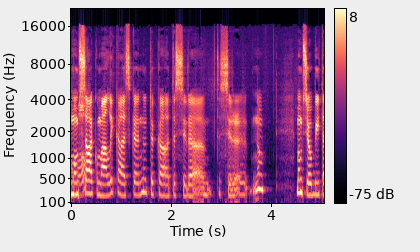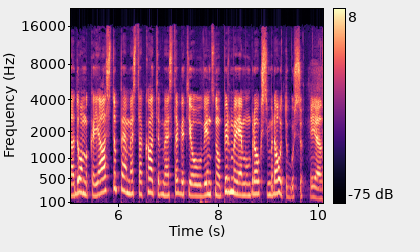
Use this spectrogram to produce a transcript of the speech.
Mums sākumā likās, ka nu, tas ir, tas ir nu, Mums jau bija tā doma, ka jāstopē. Mēs tā kā tad mēs tagad jau viens no pirmajiem un brauksim ar autobusu. Jā.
